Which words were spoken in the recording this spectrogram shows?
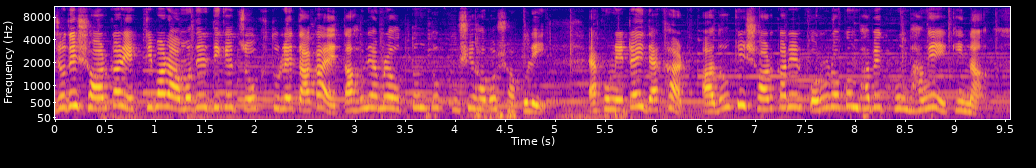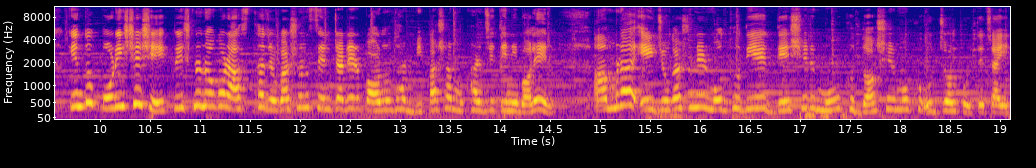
যদি সরকার একটিবার আমাদের দিকে চোখ তুলে তাকায়, তাহলে আমরা অত্যন্ত খুশি হব সকলেই। এখন এটাই দেখার আদৌ কি সরকারের কোনো রকমভাবে ঘুম ভাঙে কি না। কিন্তু পরিশেষে কৃষ্ণনগর আস্থা যোগাসন সেন্টারের কর্ণধার বিপাশা মুখার্জি তিনি বলেন আমরা এই যোগাসনের মধ্য দিয়ে দেশের মুখ দশের মুখ উজ্জ্বল করতে চাই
